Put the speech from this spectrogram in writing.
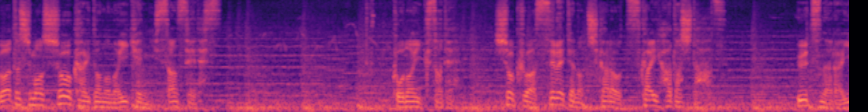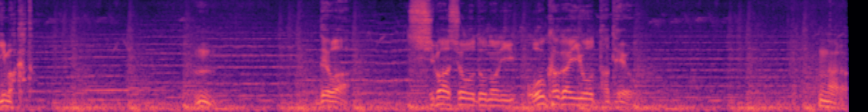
私も商海殿の意見に賛成です。この戦で蜀は全ての力を使い果たしたはず。撃つなら今かと。では芝生殿にお伺いを立てよう。なら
